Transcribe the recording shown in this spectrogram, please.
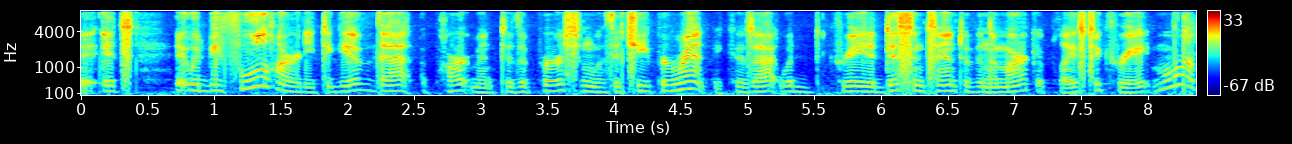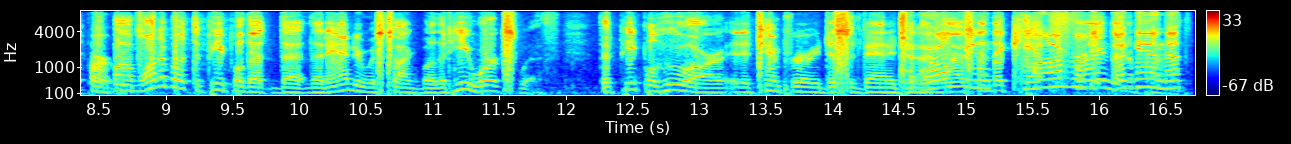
It- It's it would be foolhardy to give that apartment to the person with the cheaper rent because that would create a disincentive in the marketplace to create more apartments. Bob, what about the people that, that, that Andrew was talking about, that he works with? That people who are at a temporary disadvantage in their lives and they can't poverty. find Again, apartment. that's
